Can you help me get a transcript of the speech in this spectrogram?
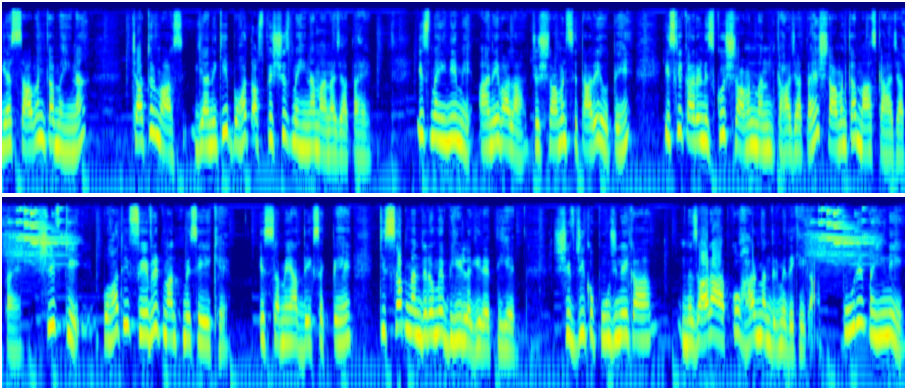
या सावन का महीना चातुर्मास, यानी कि बहुत ऑस्पिशियस महीना माना जाता है। इस महीने में आने वाला जो श्रावण सितारे होते हैं, इसके कारण इसको श्रावण मंथ कहा जाता है, श्रावण का मास कहा जाता है। शिव की बहुत ही फेवरेट मंथ में से एक है। इस समय आप देख सकते हैं कि सब मंदिरों में भीड़ लगी रहती है। शिव जी को पूजने का नज़ारा आपको हर मंदिर में देखेगा। पूरे महीने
